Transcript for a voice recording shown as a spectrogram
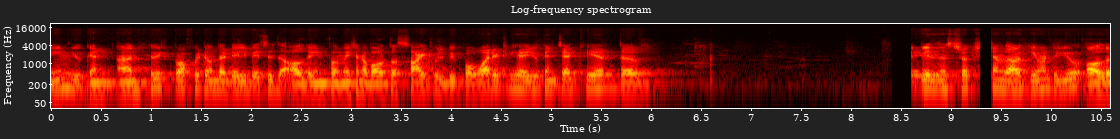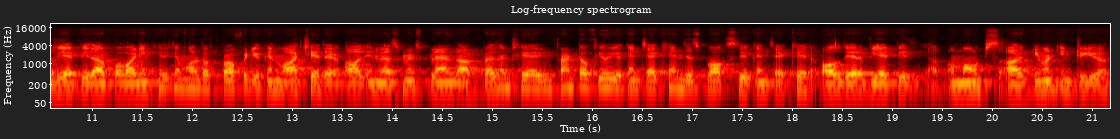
team. You can earn huge profit on the daily basis. All the information about the site will be provided here. You can check here. The VIPs instructions are given to you. All the VIPs are providing huge amount of profit. You can watch here all investments plans are present here in front of you. You can check here in this box. You can check here all their VIPs uh, amounts are given into your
